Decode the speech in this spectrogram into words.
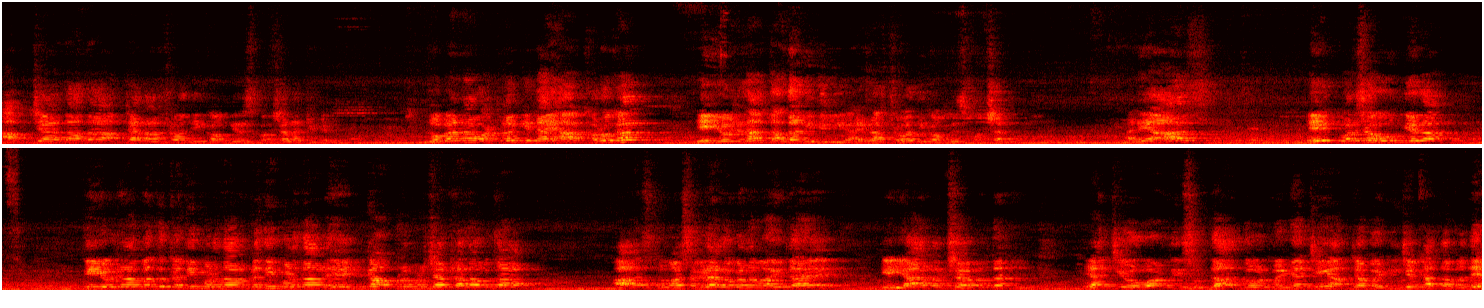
आमच्या दादा आमच्या राष्ट्रवादी काँग्रेस पक्षाला चिकटलं लोकांना वाटलं की नाही हा खरोखर ही योजना दादानी दिली आहे राष्ट्रवादी काँग्रेस पक्षाने. आणि आज एक वर्ष होऊन गेला ती योजना बंद कधी पडणार कधी पडणार हे इतका अप्रप्रचार झाला होता. आज तुम्हा सगळ्या लोकांना माहीत आहे की या रक्षाबंधन याची ओवाळणी सुद्धा दोन महिन्याची आमच्या बहिणीच्या खात्यामध्ये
